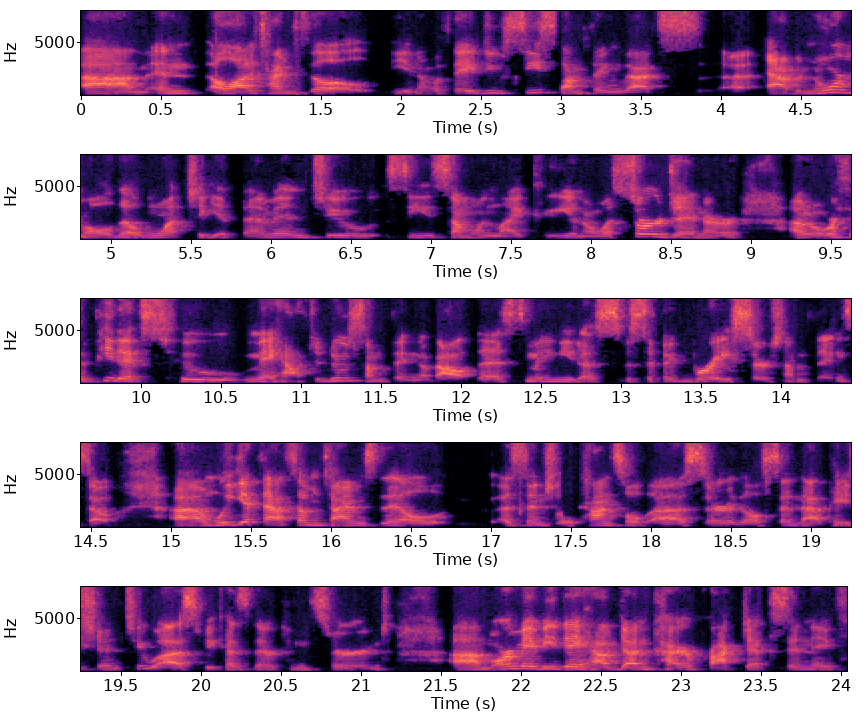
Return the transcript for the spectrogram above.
Um, and a lot of times they'll, you know, if they do see something that's uh, abnormal, they'll want to get them in to see someone like, you know, a surgeon or an orthopedics who may have to do something about this, may need a specific brace or something. So um, we get that sometimes they'll essentially consult us or they'll send that patient to us because they're concerned. Um, or maybe they have done chiropractics and they've,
